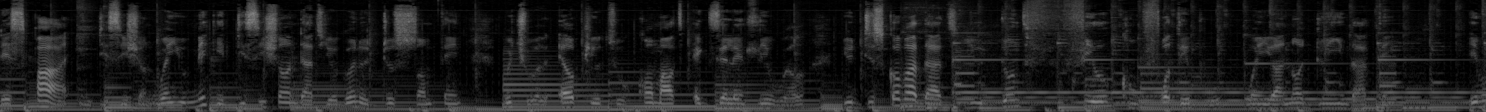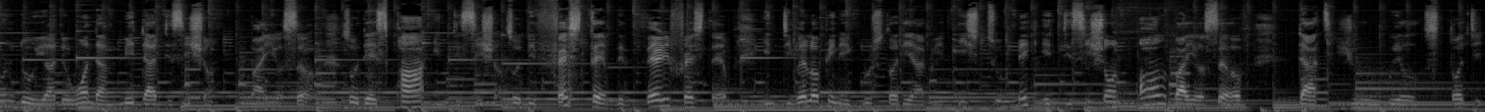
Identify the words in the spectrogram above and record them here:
There's power in decision. When you make a decision that you're going to do something which will help you to come out excellently well, you discover that you don't feel comfortable when you are not doing that thing, even though you are the one that made that decision by yourself. So there's power in decision. So the first step, the very first step in developing a good study habit is to make a decision all by yourself that you will study.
